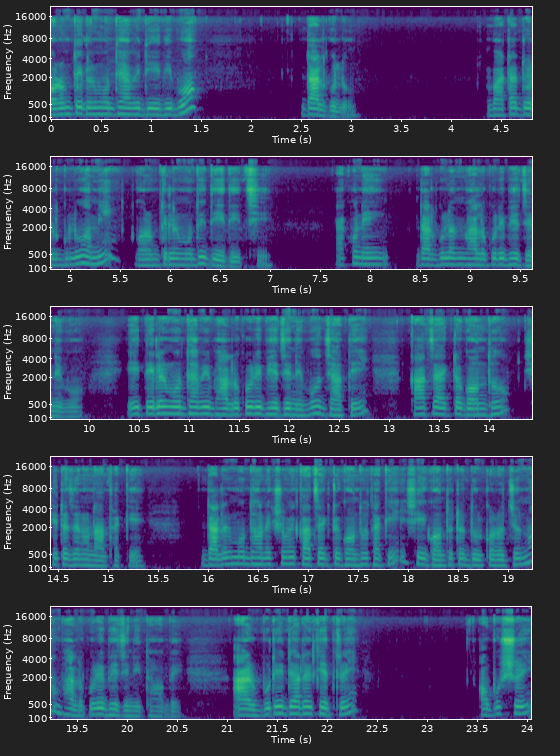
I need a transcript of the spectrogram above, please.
গরম তেলের মধ্যে আমি দিয়ে দিব ডালগুলো। বাটা ডালগুলো আমি গরম তেলের মধ্যে দিয়ে দিয়েছি। এখন এই ডালগুলো আমি ভালো করে ভেজে নেব। এই তেলের মধ্যে আমি ভালো করে ভেজে নেব যাতে কাঁচা একটা গন্ধ সেটা যেন না থাকে। ডালের মধ্যে অনেক সময় কাঁচা একটা গন্ধ থাকে, সেই গন্ধটা দূর করার জন্য ভালো করে ভেজে নিতে হবে। আর বুটের ডালের ক্ষেত্রে অবশ্যই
